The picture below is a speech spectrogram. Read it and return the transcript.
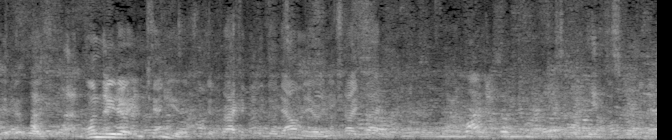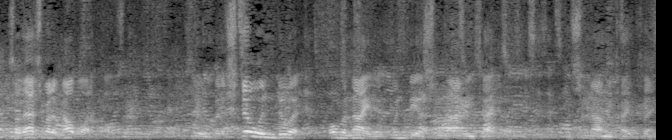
if it was one meter in 10 years, you could practically go down there and each high tide would come up with one So that's what a meltwater pulse do, but it still wouldn't do it overnight. It wouldn't be a tsunami type, a tsunami type thing.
